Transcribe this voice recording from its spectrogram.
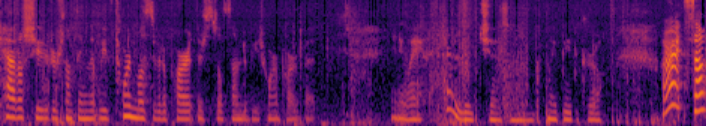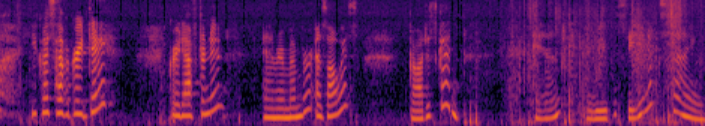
cattle chute or something that we've torn most of it apart. There's still some to be torn apart, but anyway. Hello, Jasmine, my baby girl. All right, so you guys have a great day, great afternoon, and remember, as always, God is good. And we will see you next time.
